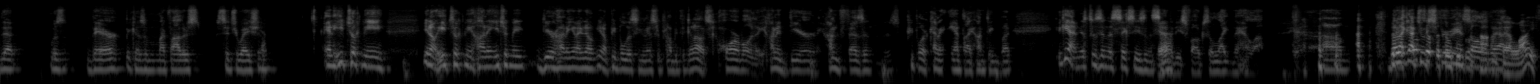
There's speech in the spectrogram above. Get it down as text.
that was there because of my father's situation. And he took me, you know, he took me hunting, he took me deer hunting. And I know, you know, people listening to this are probably thinking, oh, it's horrible. They hunted deer and they hunt pheasant. people are kind of anti hunting. But again, this was in the 60s and the yeah. 70s, folks. So lighten the hell up. Um, but, but I got to experience all of that. Their life.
